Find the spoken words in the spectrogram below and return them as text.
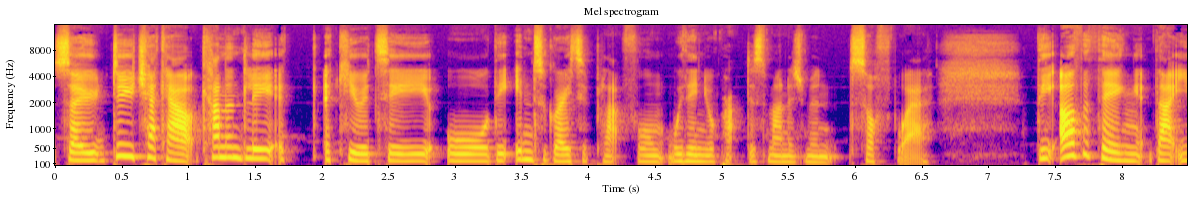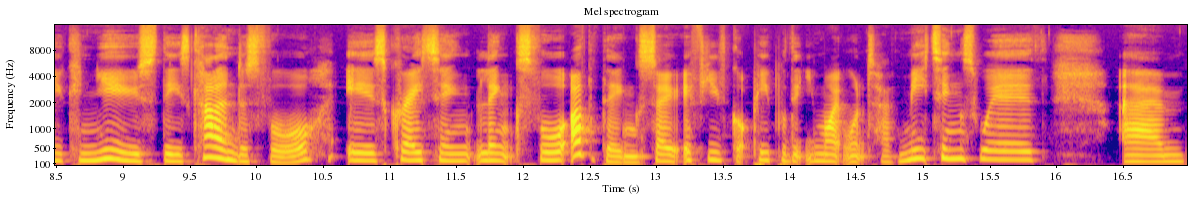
So do check out Calendly, Acuity, or the integrated platform within your practice management software. The other thing that you can use these calendars for is creating links for other things. So if you've got people that you might want to have meetings with, um,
